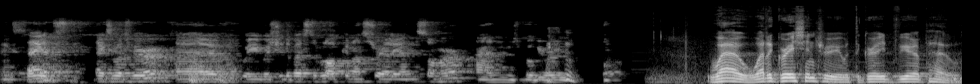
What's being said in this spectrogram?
Thanks. Thanks. Thanks so much, Vera. Uh, we wish you the best of luck in Australia in summer, and we'll be rooting. wow, what a great interview with the great Vera Pauw.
